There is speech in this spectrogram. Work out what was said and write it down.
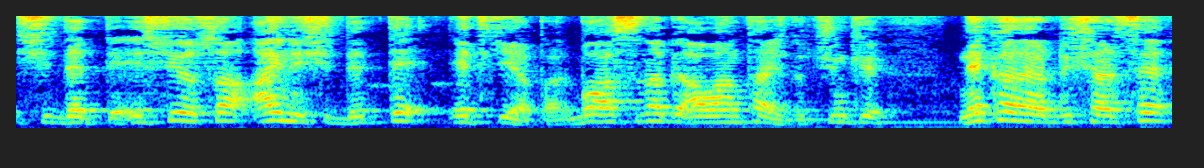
şiddette esiyorsa aynı şiddette etki yapar. Bu aslında bir avantajdır. Çünkü ne kadar düşerse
